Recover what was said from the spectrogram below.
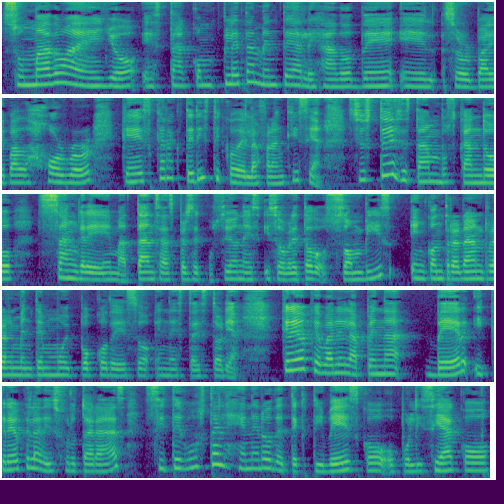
Sumado a ello, está completamente alejado del el survival horror que es característico de la franquicia. Si ustedes están buscando sangre, matanzas, persecuciones y sobre todo zombies, encontrarán realmente muy poco de eso en esta historia. Creo que vale la pena ver y creo que la disfrutarás. Si te gusta el género detectivesco o policíaco,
